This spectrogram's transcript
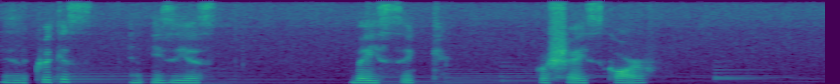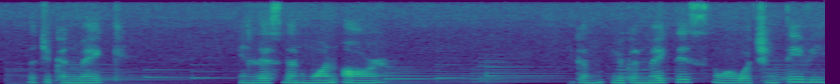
This is the quickest and easiest basic crochet scarf that you can make in less than one hour you can you can make this while watching TV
